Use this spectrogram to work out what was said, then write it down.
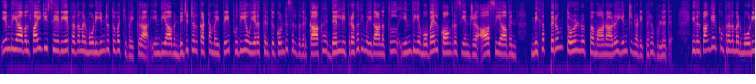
இந்தியாவில் ஃபைவ் ஜி சேவையை பிரதமர் மோடி இன்று துவக்கி வைக்கிறார். இந்தியாவின் டிஜிட்டல் கட்டமைப்பை புதிய உயரத்திற்கு கொண்டு செல்வதற்காக டெல்லி பிரகதி மைதானத்தில் இந்திய மொபைல் காங்கிரஸ் என்ற ஆசியாவின் மிக பெரும் தொழில்நுட்ப மாநாடு இன்று நடைபெற உள்ளது இதில் பங்கேற்கும் பிரதமர் மோடி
